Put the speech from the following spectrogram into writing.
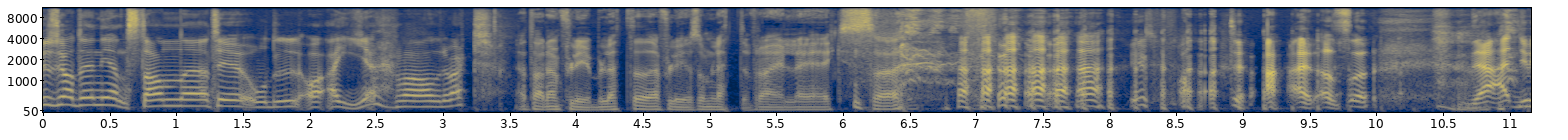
Hvis du hadde en gjenstand eh, til odel og eie, hva hadde det vært? Jeg tar en flybillett til det flyet som letter fra LAX. eh, Fy faen, du er altså det er, Du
